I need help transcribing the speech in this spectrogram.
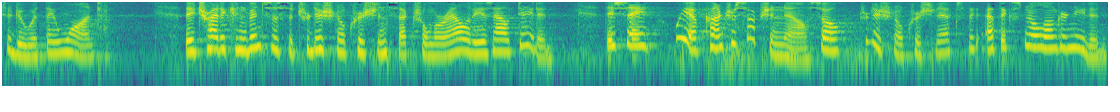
to do what they want. They try to convince us that traditional Christian sexual morality is outdated. They say, we have contraception now, so traditional Christian ethics no longer needed.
